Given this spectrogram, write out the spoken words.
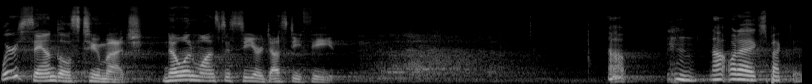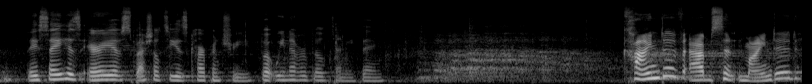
Wear sandals too much. No one wants to see your dusty feet. Not, not what I expected. They say his area of specialty is carpentry, but we never built anything. Kind of absent minded,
